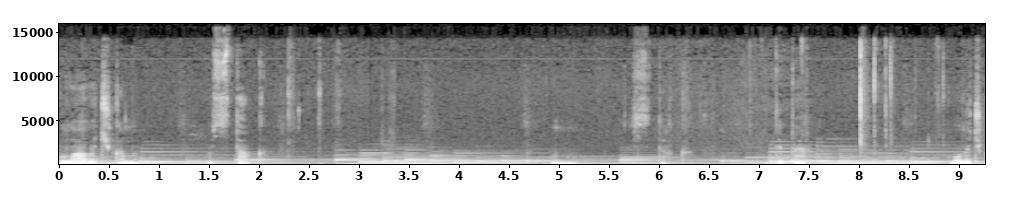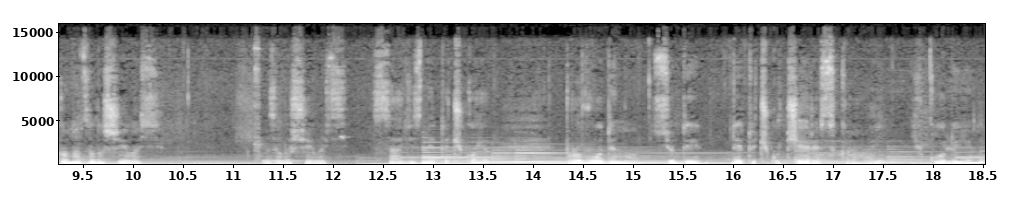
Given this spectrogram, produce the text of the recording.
булавочками. Ось так. Ось так. І тепер голочка у нас залишилась, залишилась ззаді з ниточкою. Проводимо сюди ниточку через край і вколюємо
